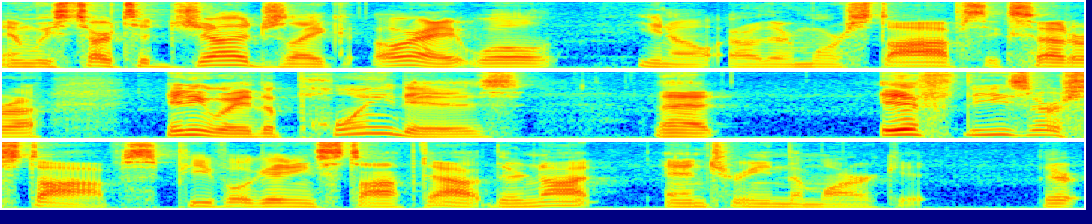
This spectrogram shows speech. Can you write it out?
And we start to judge like, all right, well, you know, are there more stops, etc. Anyway, the point is that if these are stops, people getting stopped out, they're not entering the market they're,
